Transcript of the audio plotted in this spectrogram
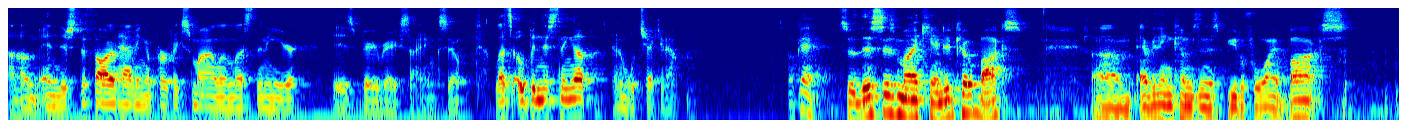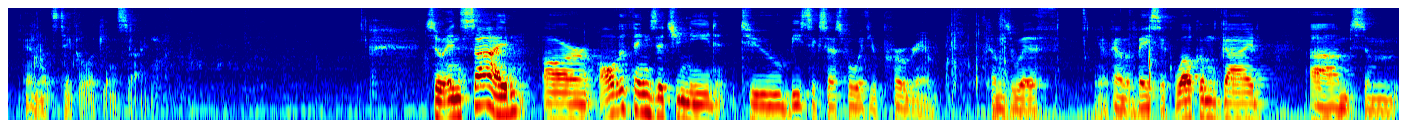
Um, and just the thought of having a perfect smile in less than a year is very, very exciting. So let's open this thing up and we'll check it out. Okay, so this is my Candid Co box. Um, everything comes in this beautiful white box. And let's take a look inside. So inside are all the things that you need to be successful with your program. Comes with, you know, kind of a basic welcome guide, um, some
